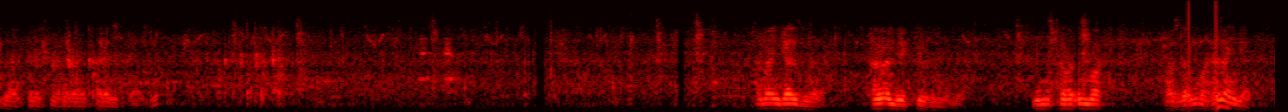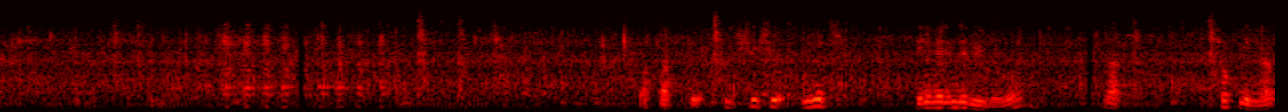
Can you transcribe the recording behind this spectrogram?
Bir arkadaşımız hemen Karabük geldi. Hemen gel buraya. Hemen bekliyorum bunu. Yumurtalarım var. Kazlarım var. Hemen gel. Bak bak şu şu şu, minik benim elimde büyüdü bu. Bak çok minnak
